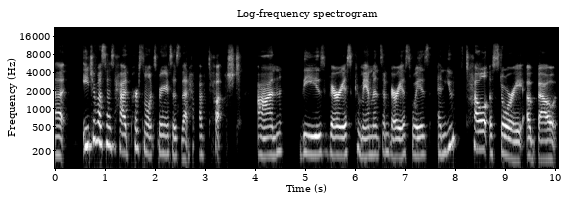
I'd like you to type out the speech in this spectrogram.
uh, each of us has had personal experiences that have touched on these various commandments in various ways. And you tell a story about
